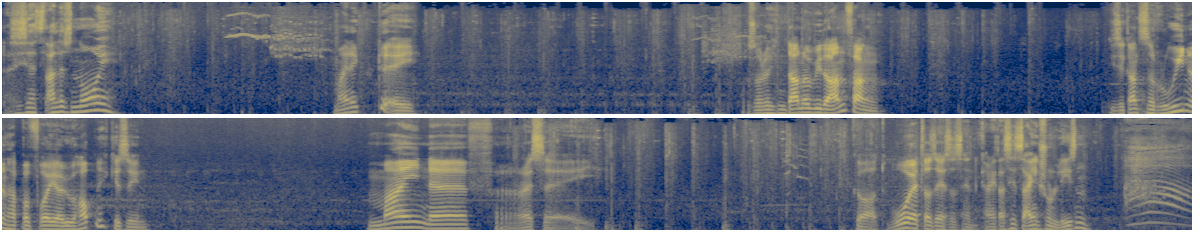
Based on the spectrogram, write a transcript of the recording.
Das ist jetzt alles neu. Meine Güte, ey. Wo soll ich denn da nur wieder anfangen? Diese ganzen Ruinen hat man vorher überhaupt nicht gesehen. Meine Fresse, ey. Gott, wo jetzt als erstes hin? Kann ich das jetzt eigentlich schon lesen? Ah,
